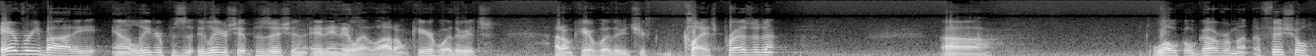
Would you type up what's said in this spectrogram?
Everybody in a leader leadership position at any level. I don't care whether it's I don't care whether it's your class president, uh, local government official,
